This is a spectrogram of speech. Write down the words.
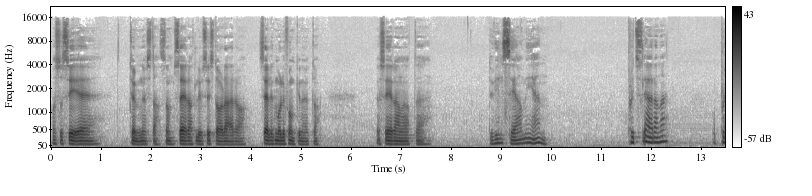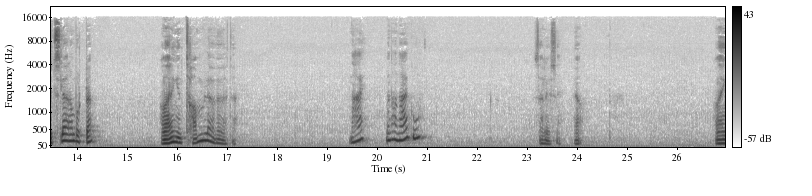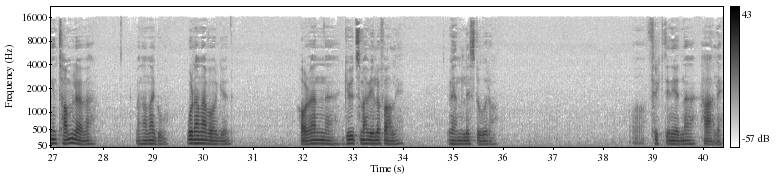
Og så sier Tumnus, da, som ser at Lucy står der og ser litt molefonken ut og så sier han at uh, du vil se ham igjen. Plutselig er han her, og plutselig er han borte. Han er ingen tam løve, vet du. Nei, men han er god, sa Lucy. Ja. Han er ingen tam løve, men han er god. Hvordan er vår Gud? Har du en uh, Gud som er vill og farlig, uendelig stor og og fryktinngytende herlig.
